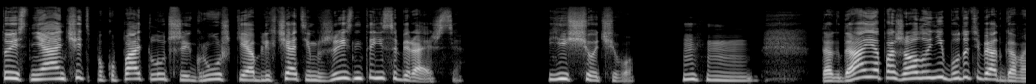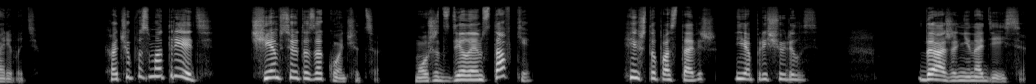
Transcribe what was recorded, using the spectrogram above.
то есть нянчить, покупать лучшие игрушки, облегчать им жизнь ты не собираешься. Еще чего. Хм. Тогда я, пожалуй, не буду тебя отговаривать. Хочу посмотреть, чем все это закончится. Может, сделаем ставки? И что поставишь? Я прищурилась. Даже не надейся.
